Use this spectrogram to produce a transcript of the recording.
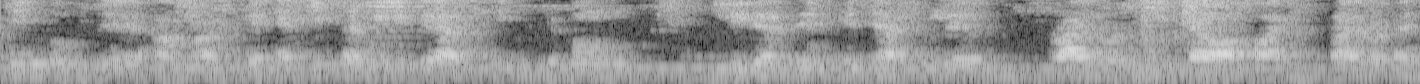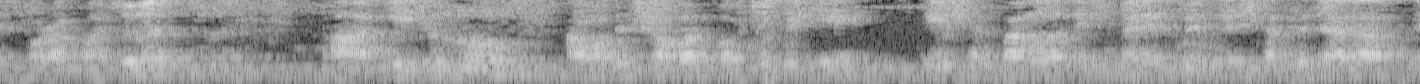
সিম্বল যে আমরা আসলে একই ফ্যামিলিতে আছি এবং লিডারদেরকে যে আসলে প্রায়োরিটি দেওয়া হয় প্রায়োরিটাইজ করা হয়। আহ, এই জন্য আমাদের সবার পক্ষ থেকে নেশন বাংলাদেশ ম্যানেজমেন্টের সাথে যারা আছে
